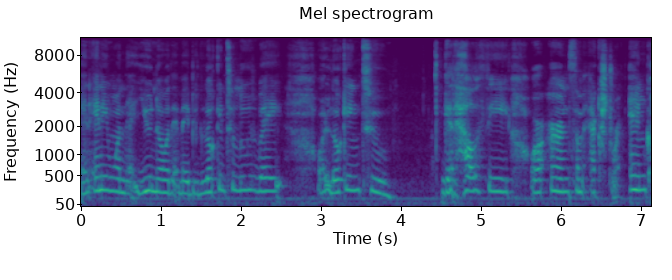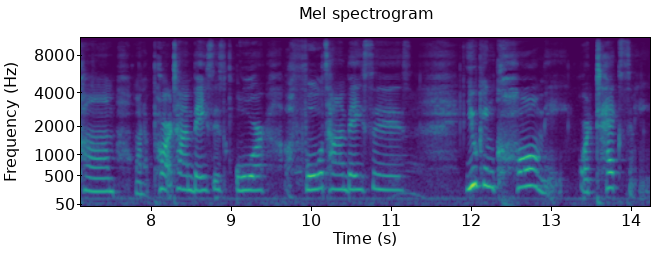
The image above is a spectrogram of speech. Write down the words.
and anyone that you know that may be looking to lose weight or looking to get healthy or earn some extra income on a part-time basis or a full-time basis. You can call me or text me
